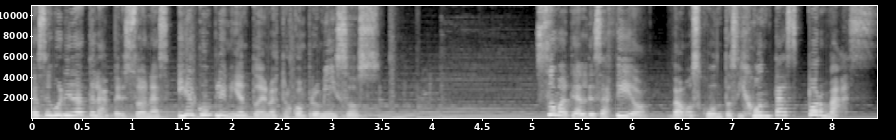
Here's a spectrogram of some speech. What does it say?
la seguridad de las personas y el cumplimiento de nuestros compromisos. Súmate al desafío, vamos juntos y juntas por más.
